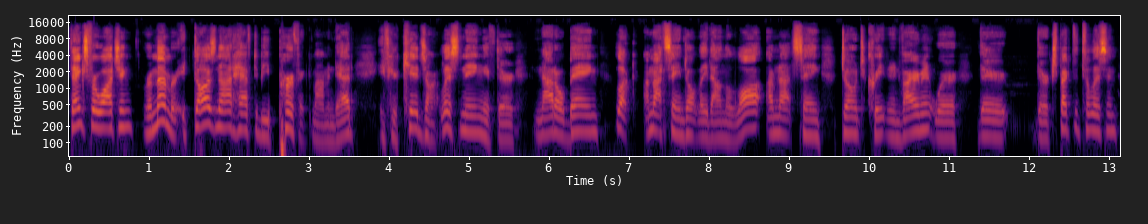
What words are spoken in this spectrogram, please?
thanks for watching. Remember, it does not have to be perfect, mom and dad. If your kids aren't listening, if they're not obeying, look, I'm not saying don't lay down the law. I'm not saying don't create an environment where they're, they're expected to listen,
